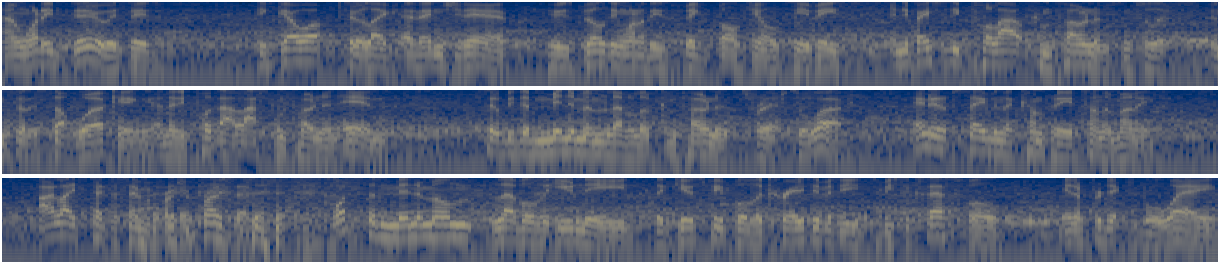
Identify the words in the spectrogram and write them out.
And what he'd do is he'd he'd go up to like an engineer who's building one of these big bulky old TVs, and he'd basically pull out components until, it's, until it stopped working, and then he'd put that last component in, so it would be the minimum level of components for it to work. Ended up saving the company a ton of money. I like to take the same approach to process. What's the minimum level that you need that gives people the creativity to be successful in a predictable way?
